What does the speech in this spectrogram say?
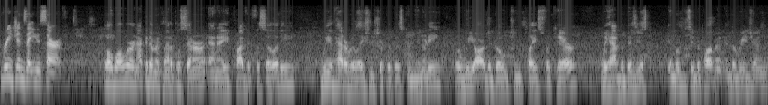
regions that you serve? Well, while we're an academic medical center and a private facility, we have had a relationship with this community where we are the go-to place for care. We have the busiest emergency department in the region.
